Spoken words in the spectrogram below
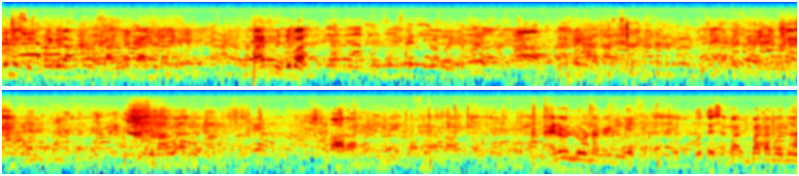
तुम्ही सूचना केल्या आम्हाला सांगा काय नाही. बाद म्हणजे बाद. काय नाही लोड नका घेऊ. बा- बाटाबाजू.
